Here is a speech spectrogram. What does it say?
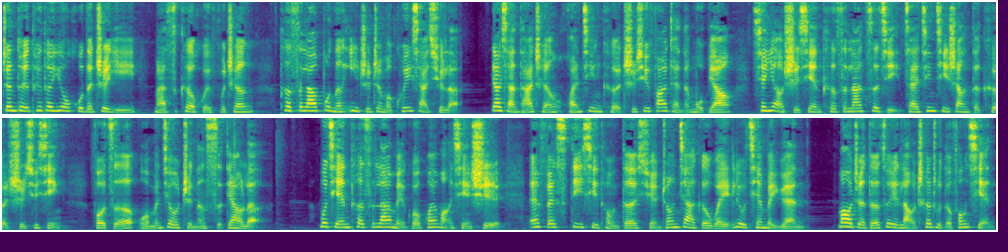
针对推特用户的质疑，马斯克回复称，特斯拉不能一直这么亏下去了。要想达成环境可持续发展的目标，先要实现特斯拉自己在经济上的可持续性，否则我们就只能死掉了。目前，特斯拉美国官网显示，FSD 系统的选装价格为六千美元，冒着得罪老车主的风险，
